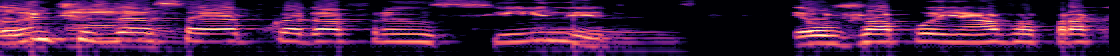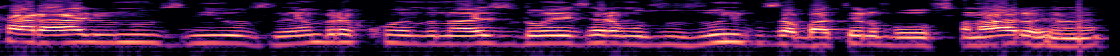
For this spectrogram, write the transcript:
antes dessa época da Francine, é. eu já apanhava pra caralho nos news. Lembra quando nós dois éramos os únicos a bater no Bolsonaro, né?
